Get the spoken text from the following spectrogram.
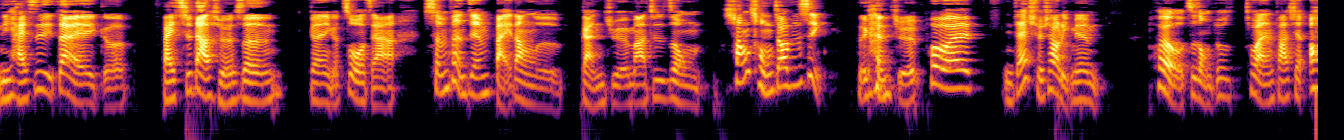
你还是在一个白痴大学生跟一个作家身份间摆荡的感觉吗？就是这种双重交织性的感觉，会不会你在学校里面会有这种，就突然发现哦，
